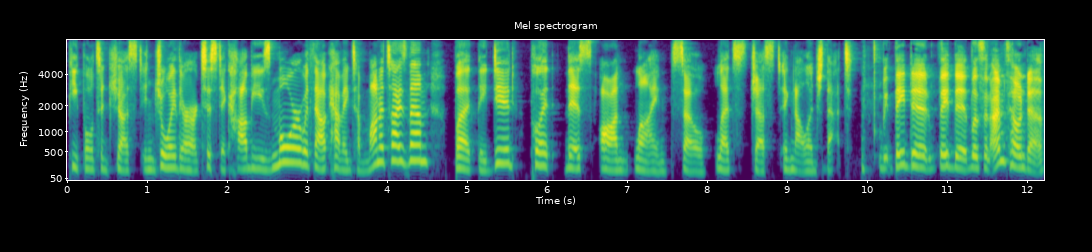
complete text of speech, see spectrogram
people to just enjoy their artistic hobbies more without having to monetize them but they did put this online so let's just acknowledge that They did, they did. Listen, I'm tone deaf,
